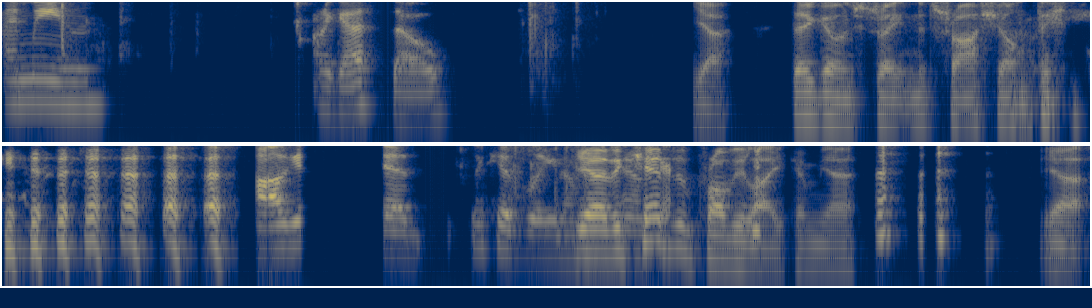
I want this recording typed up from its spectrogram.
I mean, I guess so. Yeah. They're going straight in the trash, aren't they? I'll get the kids. The kids will eat them. yeah, the kids will probably like them. Yeah. Yeah.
